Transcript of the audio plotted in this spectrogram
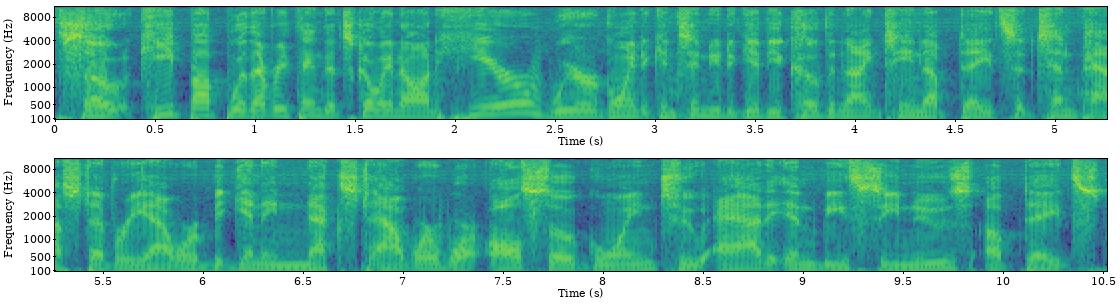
So keep up with everything that's going on here. We're going to continue to give you COVID 19 updates at 10 past every hour beginning next hour. We're also going to add NBC News updates.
